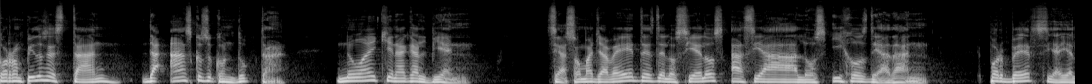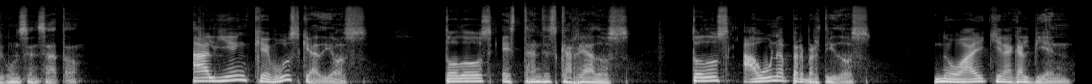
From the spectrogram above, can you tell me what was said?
Corrompidos están, da asco su conducta, no hay quien haga el bien. Se asoma Yahvé desde los cielos hacia los hijos de Adán, por ver si hay algún sensato. Alguien que busque a Dios. Todos están descarriados, todos a una pervertidos. No hay quien haga el bien,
